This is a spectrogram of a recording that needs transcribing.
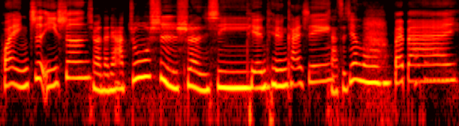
欢迎质疑声，希望大家诸事顺心，天天开心下，次见喽。拜拜。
